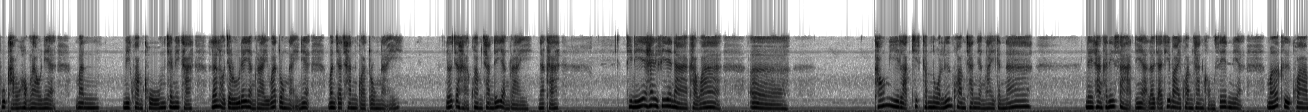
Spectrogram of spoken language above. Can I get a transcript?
ภูเขาของเราเนี่ย มันมีความโค้งใช่ไหมคะ แล้วเราจะรู้ได้อย่างไรว่าตรงไหนเนี่ย มันจะชันกว่าตรงไหน แล้วจะหาความชันได้อย่างไรนะคะ ทีนี้ให้พิจารณาค่ะว่าเเขามีหลักคิดคำนวณเรื่องความชันอย่างไรกันนะ ในทางคณิตศาสตร์เนี่ยเราจะอธิบายความชันของเส้นเนี่ยมันก็คือความ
